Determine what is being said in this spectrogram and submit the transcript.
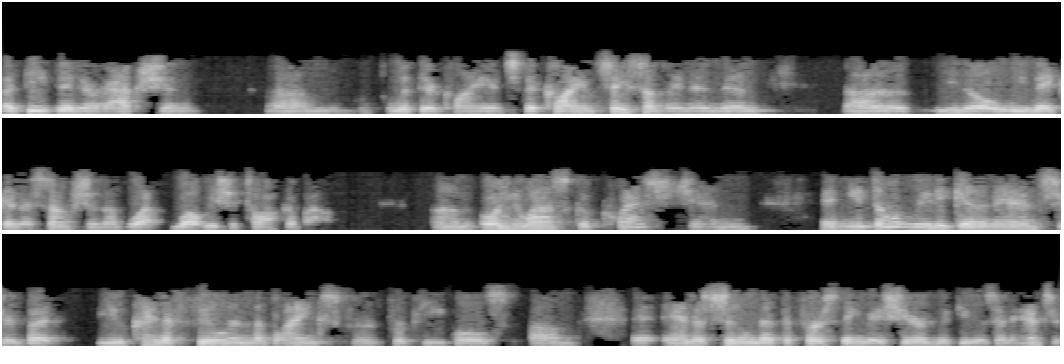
a deep interaction um, with their clients. The clients say something, and then uh, you know we make an assumption of what what we should talk about. Um, or you ask a question and you don't really get an answer, but you kind of fill in the blanks for for people um, and assume that the first thing they shared with you is an answer.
